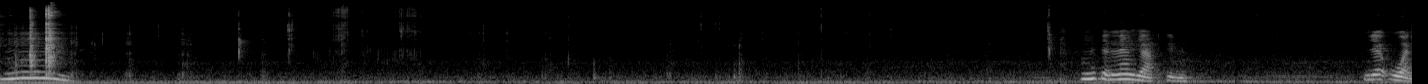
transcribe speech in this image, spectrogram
อืม ไม่จะแน่อยากกินเยอะอ้วน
